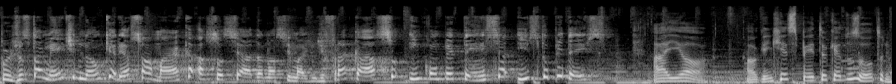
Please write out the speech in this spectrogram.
por justamente não querer a sua marca associada à nossa imagem de fracasso, incompetência e estupidez. Aí, ó, alguém que respeita o que é dos outros.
